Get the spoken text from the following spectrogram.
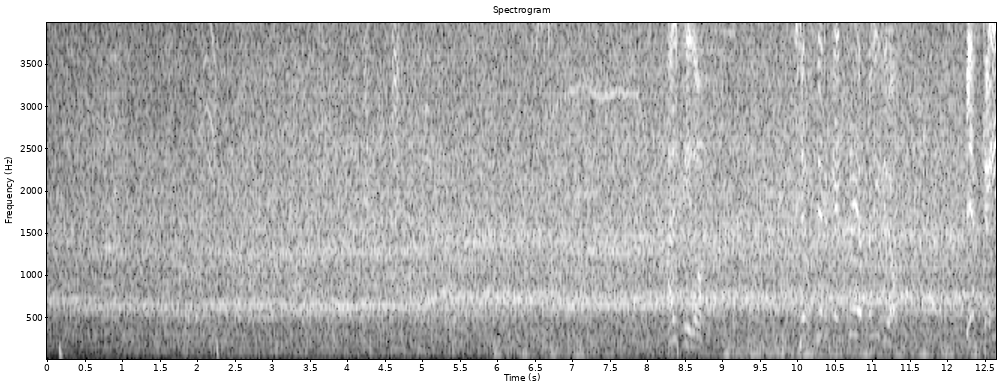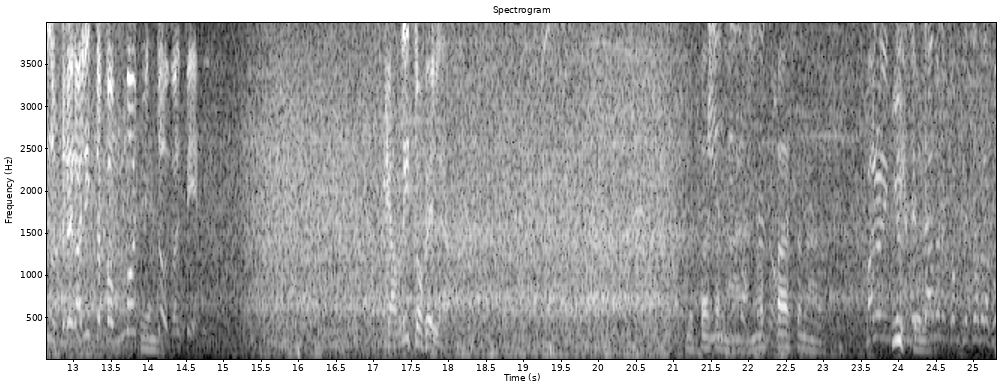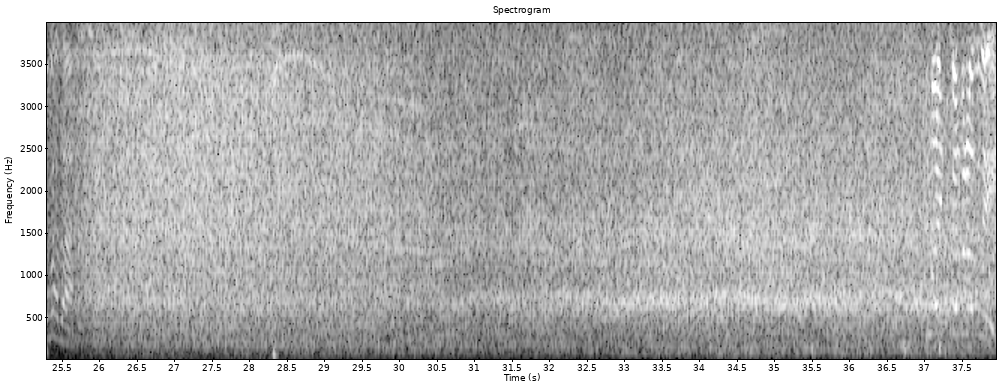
Altidor. Se acerca y crea peligro. Le ha caído un regalito con moño y todo al pie. Carlitos Vela. No pasa Irving nada, no pasa nada. Balón interceptado, no ha completado la jugada. Michael Bradley.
